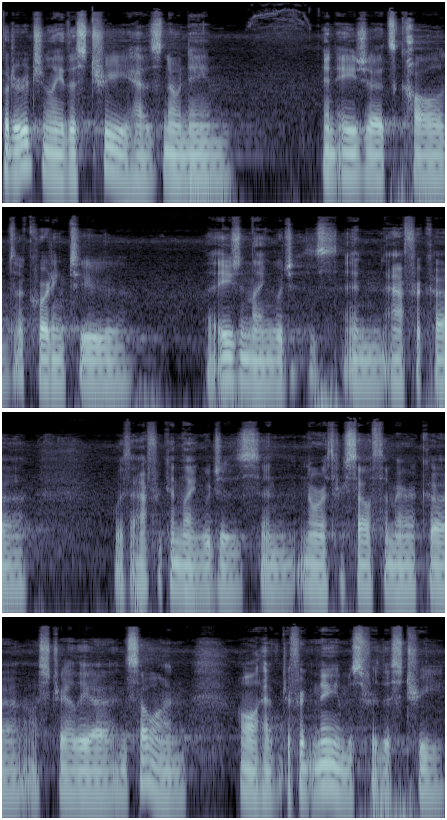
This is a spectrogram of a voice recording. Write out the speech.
But originally, this tree has no name. In Asia, it's called, according to the Asian languages, in Africa, with African languages, in North or South America, Australia, and so on, all have different names for this tree.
